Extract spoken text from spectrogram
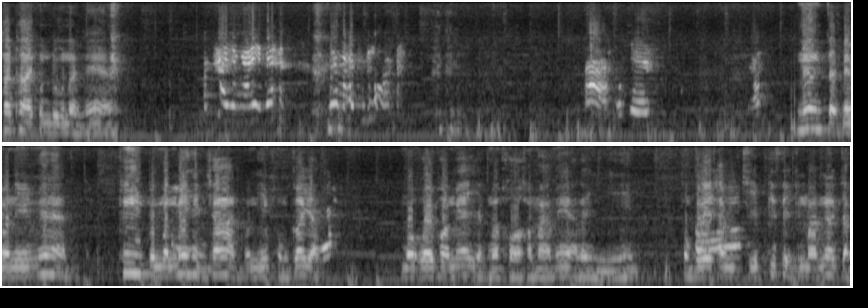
ทักทายคนดูหน่อยแม่ ทักทายยังไงแม่แม่มาให้พี่รออ่าโอเคเดี๋ยวเนื่องจากในวันนี้แม่เพิ่งเป็นวันแม่แห่งชาติ วันนี้ผมก็อยากมาอวยพรแม่อยากมาขอขมาแม่อะไรอย่างนี้ ผมก็เลยทำคลิปพิเศษขึ้นมาเนื่องจาก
